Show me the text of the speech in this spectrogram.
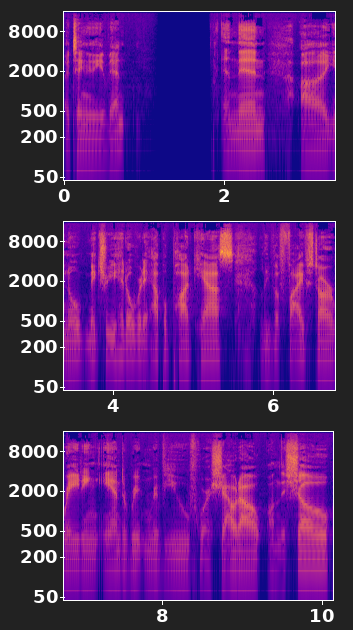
attending the event. And then, uh, you know, make sure you head over to Apple Podcasts, leave a five star rating and a written review for a shout out on the show.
